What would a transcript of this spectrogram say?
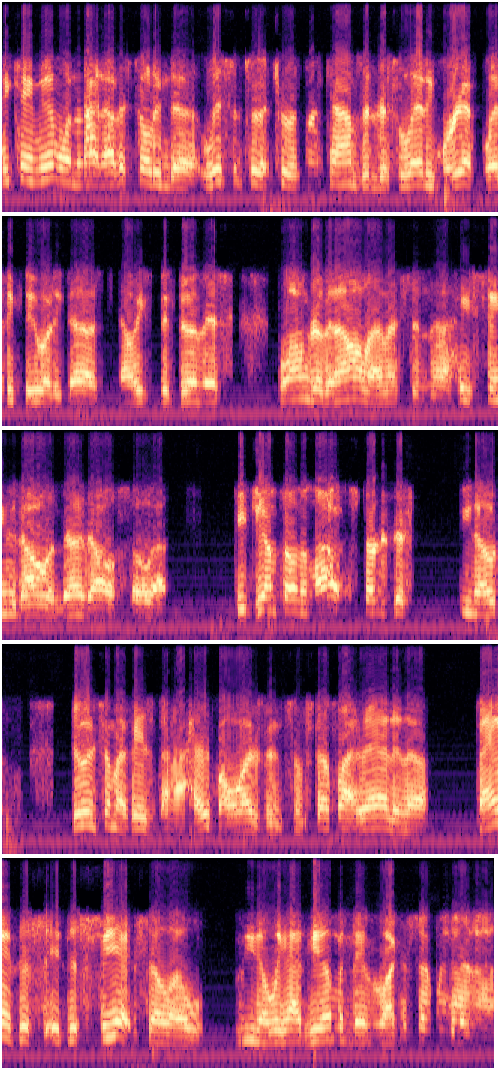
he came in one night. and I just told him to listen to it two or three times and just let him rip, let him do what he does. You know, he's been doing this longer than all of us, and uh, he's seen it all and done it all. So uh, he jumped on the mic, and started just you know doing some of his uh, Hey Boys and some stuff like that, and uh, man, it just it just fit. So you know, we had him, and then like I said, we had uh,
